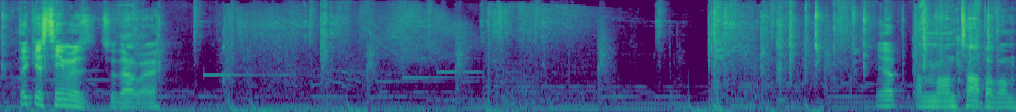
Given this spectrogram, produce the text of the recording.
I think his team is to that way. Yep, I'm on top of him.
